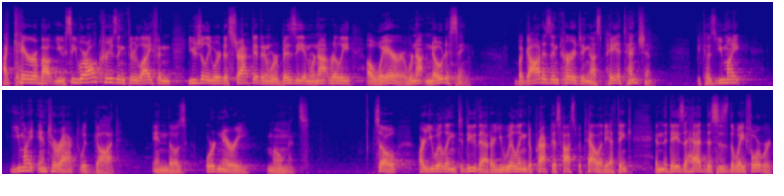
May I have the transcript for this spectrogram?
I care about you. See, we're all cruising through life, and usually we're distracted and we're busy and we're not really aware, we're not noticing. But God is encouraging us pay attention because you might, you might interact with God in those ordinary moments. So, are you willing to do that? Are you willing to practice hospitality? I think in the days ahead, this is the way forward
